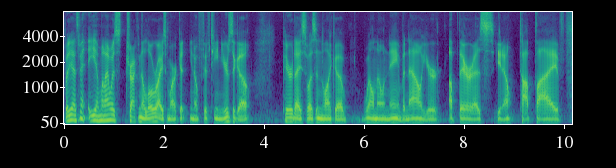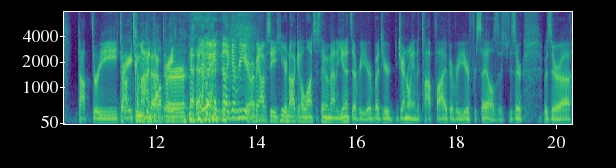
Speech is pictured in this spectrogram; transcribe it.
But yeah, it's been yeah. When I was tracking the low rise market, you know, 15 years ago, Paradise wasn't like a well known name, but now you're up there as you know top five, top three, top two come on, top developer. Anyway, like every year. I mean, obviously, you're not going to launch the same amount of units every year, but you're generally in the top five every year for sales. Is, is there was there uh,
